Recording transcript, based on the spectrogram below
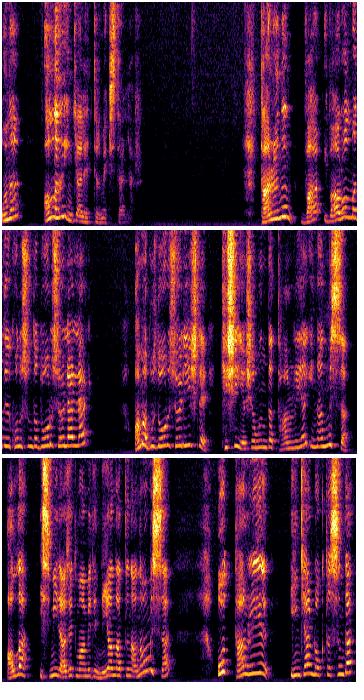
Ona Allah'ı inkar ettirmek isterler. Tanrı'nın var, var olmadığı konusunda doğru söylerler. Ama bu doğru söyleyişle kişi yaşamında Tanrı'ya inanmışsa, Allah ismiyle Hz. Muhammed'in neyi anlattığını anlamamışsa, o Tanrı'yı inkar noktasında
